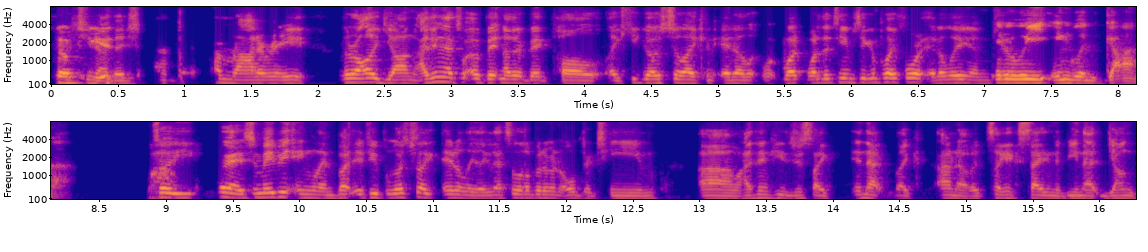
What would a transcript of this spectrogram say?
So you know, just camaraderie They're all young. I think that's a bit another big pull. Like he goes to like an Italy. What what are the teams he can play for? Italy and Italy, England, Ghana. so he, okay, so maybe England. But if he goes to like Italy, like that's a little bit of an older team. Um, I think he's just like in that like I don't know. It's like exciting to be in that young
